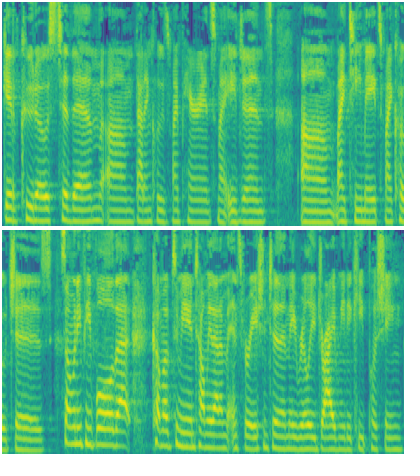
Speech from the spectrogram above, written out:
give kudos to them. Um, that includes my parents, my agents, um, my teammates, my coaches. So many people that come up to me and tell me that I'm an inspiration to them. They really drive me to keep pushing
